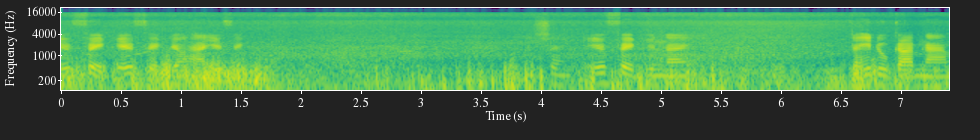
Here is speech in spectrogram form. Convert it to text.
เอฟเฟกต์เอฟเฟกต์เดี๋ยวหาเอฟเฟกต์ไม่ใช่เอฟเฟกต์อยู่ไหน จะให้ดูกราฟน้ำ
